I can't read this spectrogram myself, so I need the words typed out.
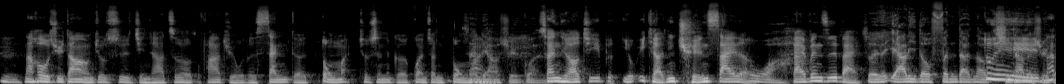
嗯那后续当然就是检查之后，发觉我的三个动脉，就是那个冠状动脉，三条血管，三条基本有一条已经全塞了，哇百分之百。所以压力都分担到其他的血管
